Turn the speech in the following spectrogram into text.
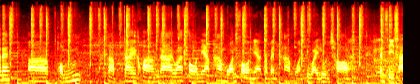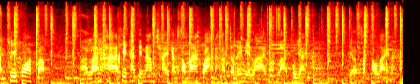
แสดงผมจับใจความได้ว่าโซนเนี้ยผ้าม้วนโซนเนี้ยจะเป็นผ้าม้วนที่วัยรุ่นชอบ เป็นสีสันที่พวกแบบร้านค้าที่แพตตินัมใช้กันซะมากกว่านะครับ จะไม่มีลายแบบลายผู้ใหญ่เยอะสักเท่าไหร่นะครับ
